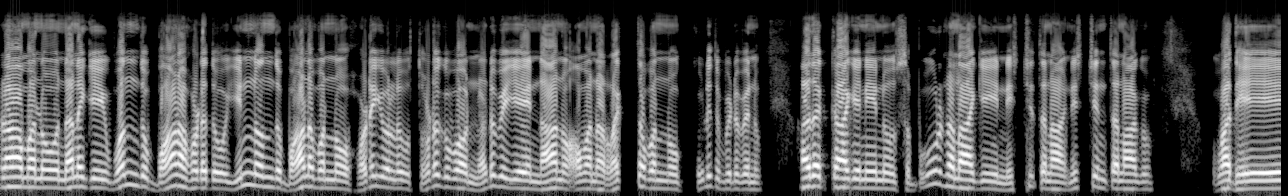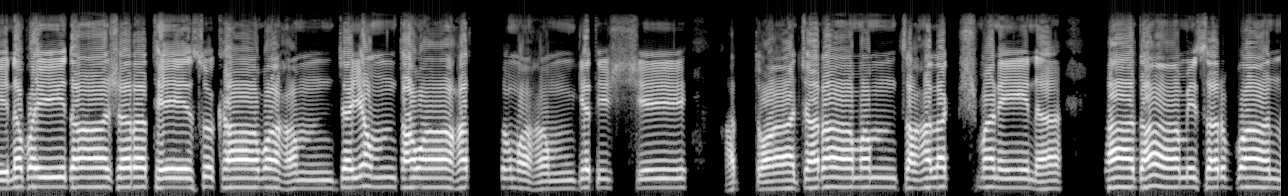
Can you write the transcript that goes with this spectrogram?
ರಾಮನು ನನಗೆ ಒಂದು ಬಾಣ ಹೊಡೆದು ಇನ್ನೊಂದು ಬಾಣವನ್ನು ಹೊಡೆಯಲು ತೊಡಗುವ ನಡುವೆಯೇ ನಾನು ಅವನ ರಕ್ತವನ್ನು ಕುಡಿದು ಬಿಡುವೆನು. ಅದಕ್ಕಾಗಿ ನೀನು ಸಂಪೂರ್ಣನಾಗಿ ನಿಶ್ಚಿತನ, ನಿಶ್ಚಿಂತನಾಗು. ವಧೇನ ವೈದಾಶರಥೇ ಸುಖಾವಹಂ ಜಯಂ ತವ ಹತ್ತುಮಹಂ ರಾಮಂ ಸಹ ಲಕ್ಷ್ಮಣೇನ ಕಾದಾಮಿ ಸರ್ವಾನ್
